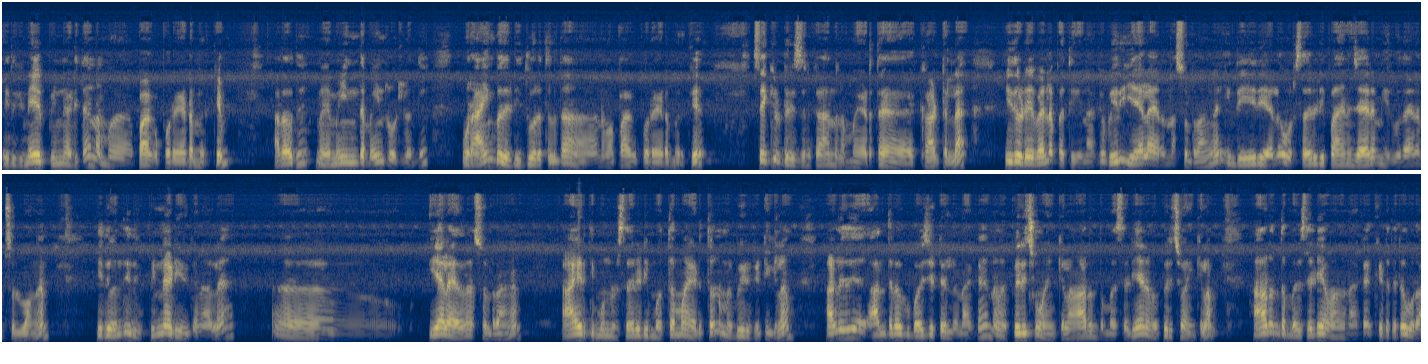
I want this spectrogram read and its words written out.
இதுக்கு நேர் பின்னாடி தான் நம்ம பார்க்க போகிற இடம் இருக்குது அதாவது மெ- மெயின் இந்த மெயின் ரோட்லேருந்து ஒரு ஐம்பது அடி தூரத்தில் தான் நம்ம பார்க்க போகிற இடம் இருக்குது செக்யூரிட்டி ரீசனுக்காக அந்த நம்ம இடத்த காட்டலை. இதோடைய விலை பார்த்தீங்கன்னாக்க வெறும் ஏழாயிரம் தான் சொல்கிறாங்க இந்த ஏரியாவில் ஒரு சதுரடி பதினஞ்சாயிரம் இருபதாயிரம் சொல்லுவாங்க. இது வந்து இதுக்கு பின்னாடி இருக்கனால ஏழாயிரம் தான் சொல்கிறாங்க ஆயிரத்தி முந்நூறு சதுரடி மொத்தமாக எடுத்தோம் நம்ம வீடு கட்டிக்கலாம். அல்லது அந்தளவுக்கு பட்ஜெட் இல்லைனாக்கா நம்ம பிரித்து வாங்கிக்கலாம். ஆறுநூத்தம்பது சடியாக நம்ம பிரித்து வாங்கிக்கலாம். ஆறுநூத்தம்பது சடியாக வாங்கினாக்கா கிட்டத்தட்ட ஒரு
